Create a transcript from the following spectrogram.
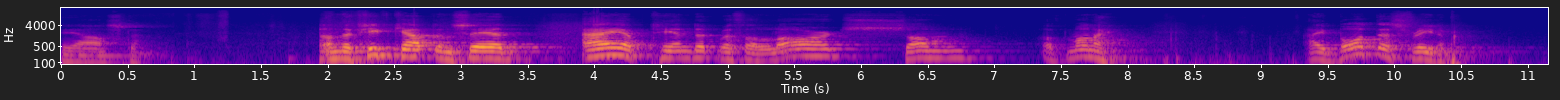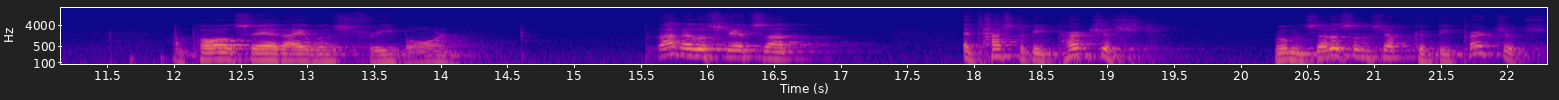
He asked him. And the chief captain said, I obtained it with a large sum of money. I bought this freedom. And Paul said, I was freeborn. That illustrates that it has to be purchased. Roman citizenship could be purchased.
